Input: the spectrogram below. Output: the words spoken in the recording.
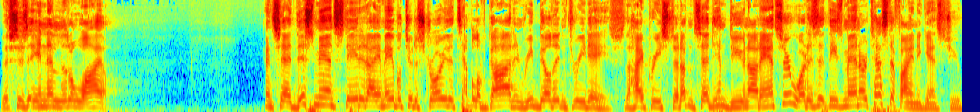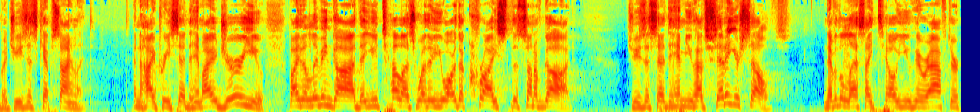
This is in a little while. And said, This man stated, I am able to destroy the temple of God and rebuild it in three days. The high priest stood up and said to him, Do you not answer? What is it these men are testifying against you? But Jesus kept silent. And the high priest said to him, I adjure you by the living God that you tell us whether you are the Christ, the Son of God. Jesus said to him, You have said it yourselves. Nevertheless, I tell you, hereafter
